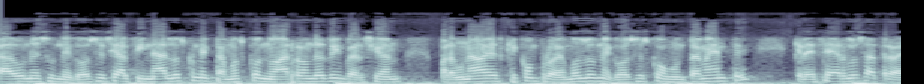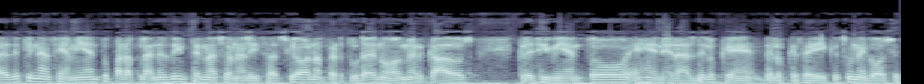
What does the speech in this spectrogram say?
cada uno de sus negocios y al final los conectamos con nuevas rondas de inversión para una vez que comprobemos los negocios conjuntamente, crecerlos a través de financiamiento para planes de internacionalización, apertura de nuevos mercados, crecimiento en general de lo que de lo que se dedique su negocio.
